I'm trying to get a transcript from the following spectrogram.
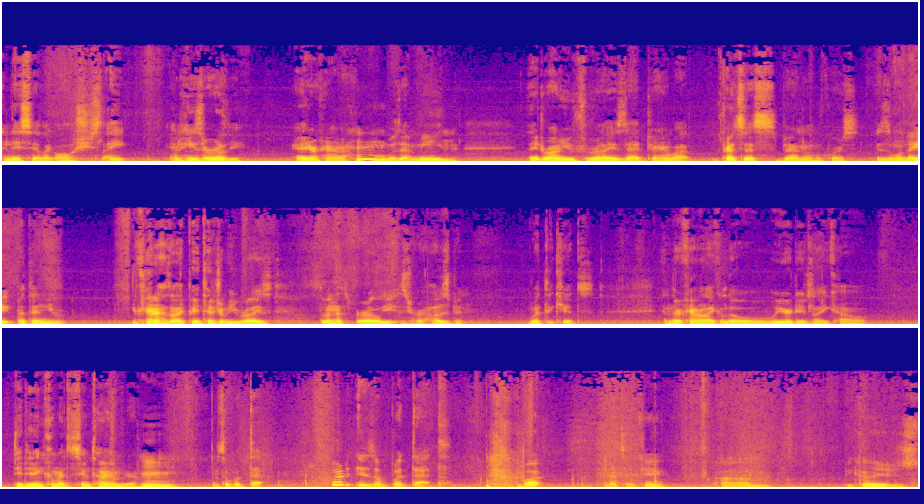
and they say like, "Oh, she's late," and he's early, and you're kind of, like, hmm, what does that mean? Later on, you realize that talking about Princess Diana, of course, is the one late. But then you, you kind of have to like pay attention, but you realize the one that's early is her husband, with the kids, and they're kind of like a little weirded, like how they didn't come at the same time. They're, hmm, what's up with that? What is up with that? But that's okay, um, because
